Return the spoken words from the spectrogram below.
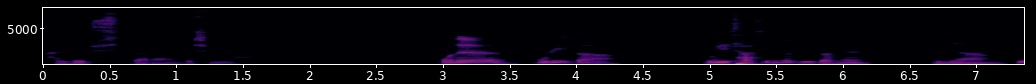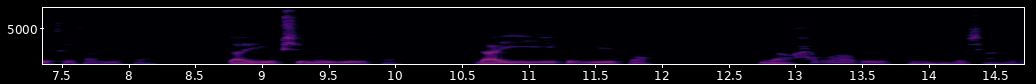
알려주신다는 것입니다. 오늘 우리가 우리 사순절 기간을 그냥 또 세상에서 나의 욕심을 위해서 나의 이익을 위해서 그냥 하루하루 보내는 것이 아니라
